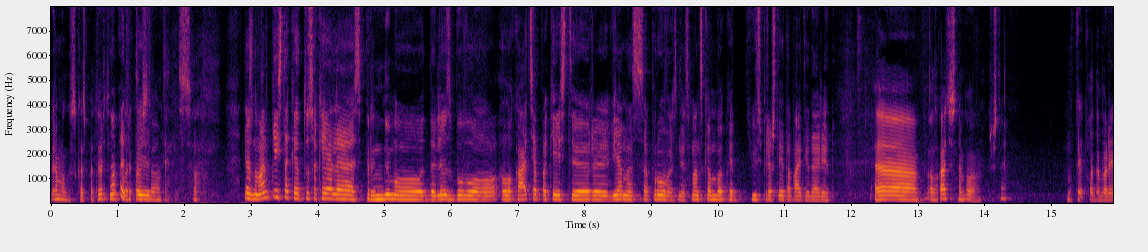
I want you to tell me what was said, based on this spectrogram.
pirmas, kas patvirtina Nu, requestą. tai-. Nežinau, man keista, kad tu sakai, Ale, sprendimo dalis buvo alokaciją pakeisti ir vienas aprūvas, nes man skamba, kad jūs prieš tai tą patį darėt. Uh, alokacijos nebuvo prieš tai. Nu, kaip o dabar e,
